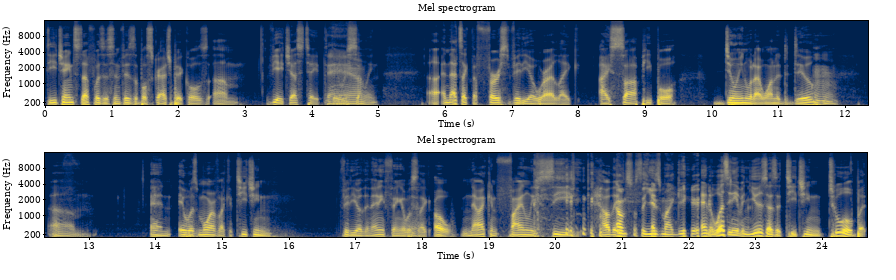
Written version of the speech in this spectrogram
DJing stuff was this Invisibl Skratch Piklz um, VHS tape that they were selling, uh, and that's like the first video where I like I saw people doing what I wanted to do, Mhm. um, and it was more of like a teaching video than anything. It was Yeah. like, oh, now I can finally see how they. I'm supposed to use my gear. and it wasn't even used as a teaching tool, but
